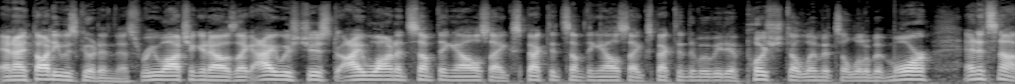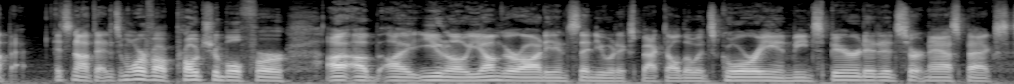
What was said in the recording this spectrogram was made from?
And I thought he was good in this. Rewatching it, I was like, I was just I wanted something else. I expected something else. I expected the movie to push the limits a little bit more, and it's not that. It's not that. It's more of approachable for a, a, a you know younger audience than you would expect. Although it's gory and mean spirited in certain aspects.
